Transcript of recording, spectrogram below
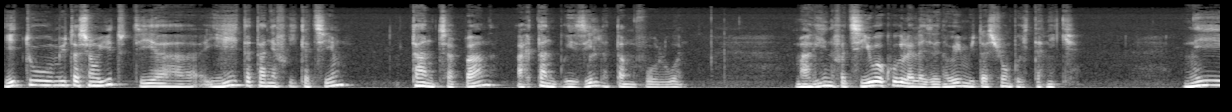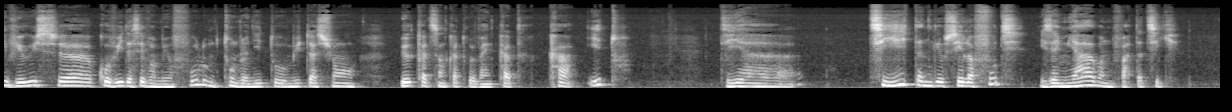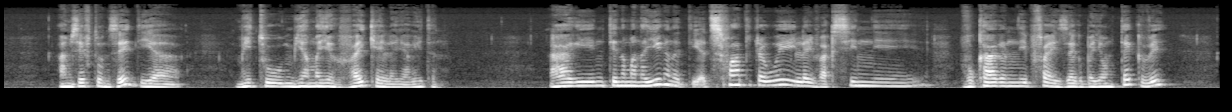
Ito mutation ito dia hita tany Afrika Atsimo, tany Japana ary tany Brezila tamin'ny voalohany. Marihina fa tsy io akory ilay lazaina hoe mutation britanika. Ny virus covid sivy ambin'ny folo mitondra an'ito mutation E quatre cent quatre-vingt-quatre K ito dia tsy hitan'ireo sela fotsy izay miaro ny vatantsika. Amin'izay fotoana izay dia mety ho mihamahery vaika ilay aretina. Ary ny tena manahirana dia tsy fantatra hoe ilay vaksiny vokarin'ny Pfizer-BioNTech ve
